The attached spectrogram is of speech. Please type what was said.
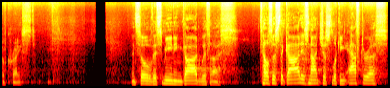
of Christ. And so, this meaning, God with us, tells us that God is not just looking after us,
